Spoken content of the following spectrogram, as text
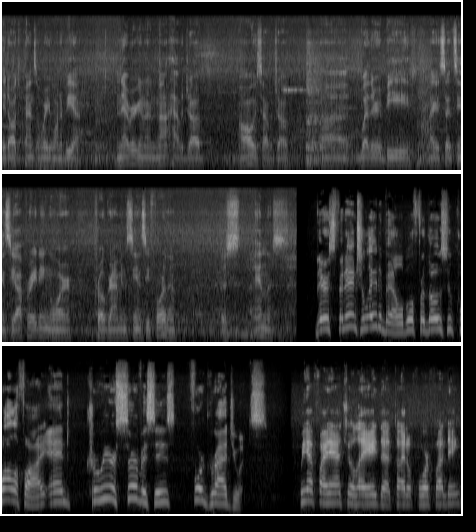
it all depends on where you want to be at. Never gonna not have a job. I always have a job, uh, whether it be like I said, CNC operating or programming CNC for them. There's endless. There's financial aid available for those who qualify and career services for graduates. We have financial aid, uh, Title IV funding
